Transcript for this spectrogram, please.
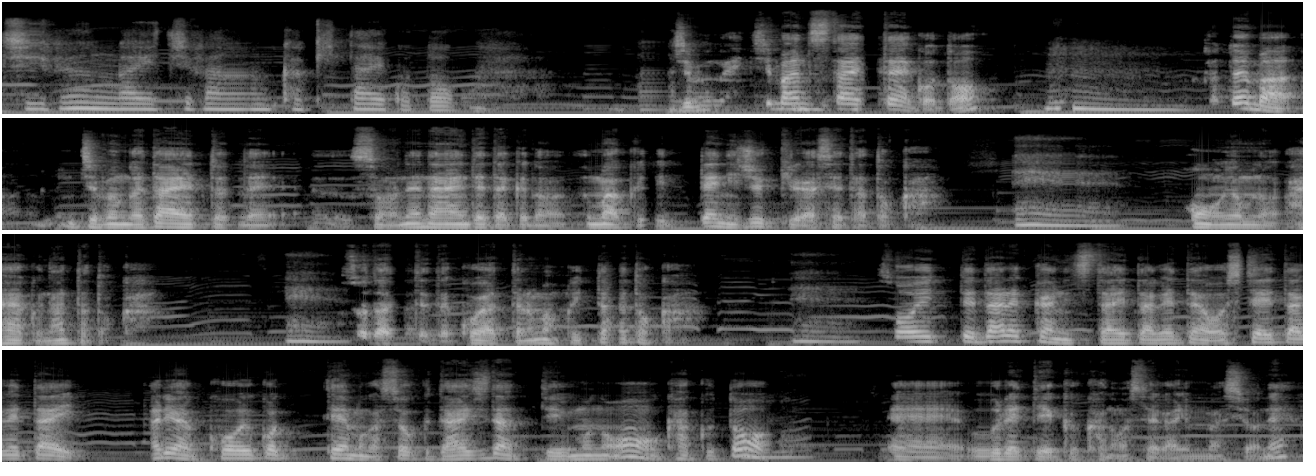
自分が一番書きたいこと。自分が一番伝えたいこと、うん、例えば自分がダイエットでその、ね、悩んでたけどうまくいって20キロ痩せたとか、えー、本を読むのが早くなったとか、えー、育ててこうやったらうまくいったとか、えー、そう言って誰かに伝えてあげたい教えてあげたいあるいはこういうテーマがすごく大事だっていうものを書くと、うん、えー、売れていく可能性がありますよね。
